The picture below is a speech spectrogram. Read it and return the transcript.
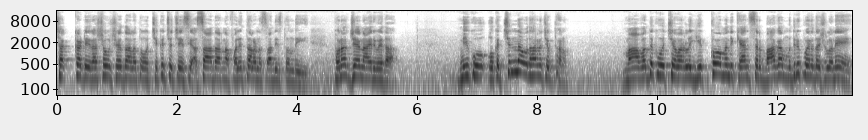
చక్కటి రసౌషధాలతో చికిత్స చేసి అసాధారణ ఫలితాలను సాధిస్తుంది పునర్జయన ఆయుర్వేద. మీకు ఒక చిన్న ఉదాహరణ చెప్తాను. మా వద్దకు వచ్చే వారిలో ఎక్కువ మంది క్యాన్సర్ బాగా ముదిరిపోయిన దశలోనే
